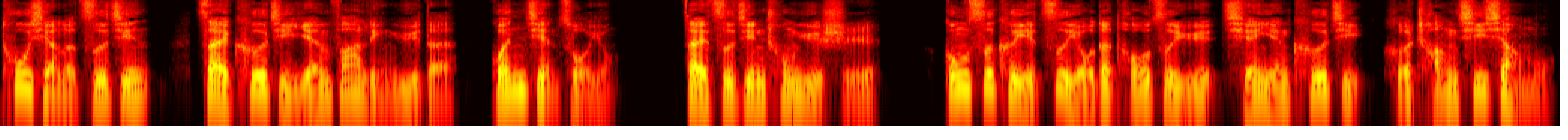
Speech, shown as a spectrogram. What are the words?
凸显了资金在科技研发领域的关键作用。在资金充裕时，公司可以自由的投资于前沿科技和长期项目，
